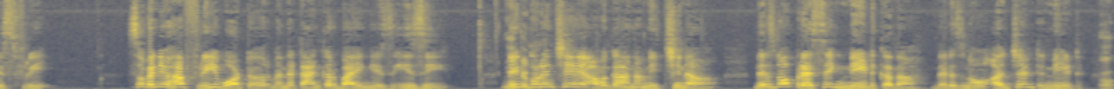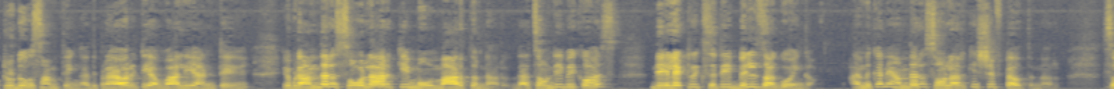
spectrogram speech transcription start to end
is free so when you have free water when the tanker buying is easy దీని. గురించి అవగాహన ఇచ్చినా there is no pressing need కదా there is no urgent need to do something అది ప్రయారిటీ అవ్వాలి అంటే ఇప్పుడు అందరూ సోలార్కి మారుతున్నారు. That's only because the electricity bills are going up అందుకని అందరూ సోలార్కి షిఫ్ట్ అవుతున్నారు. So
